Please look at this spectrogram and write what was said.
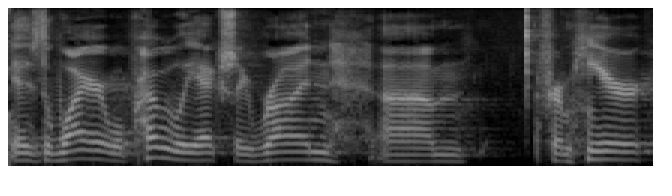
is the wire will probably actually run um, from here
